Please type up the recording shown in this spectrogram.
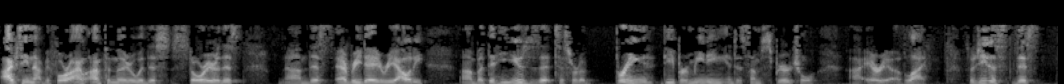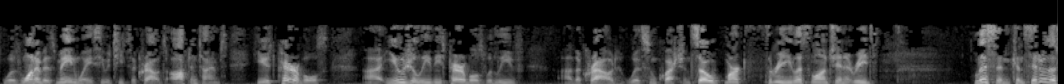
I've seen that before. I'm, I'm familiar with this story or this um, this everyday reality." Um, but then he uses it to sort of bring deeper meaning into some spiritual uh, area of life. So Jesus, this was one of his main ways he would teach the crowds. Oftentimes, he used parables uh, usually, these parables would leave uh, the crowd with some questions. So, Mark 3, let's launch in. It reads Listen, consider the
